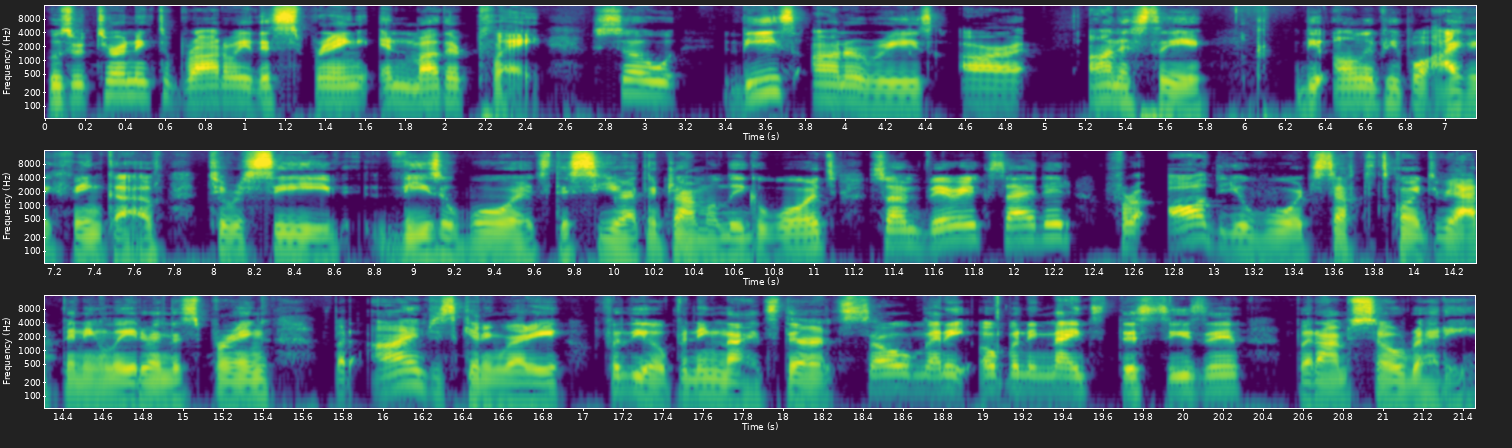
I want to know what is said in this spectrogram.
who's returning to Broadway this spring in Mother Play. So these honorees are honestly the only people I could think of to receive these awards this year at the Drama League Awards. So I'm very excited for all the award stuff that's going to be happening later in the spring. But I'm just getting ready for the opening nights. There are so many opening nights this season, but I'm so ready.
